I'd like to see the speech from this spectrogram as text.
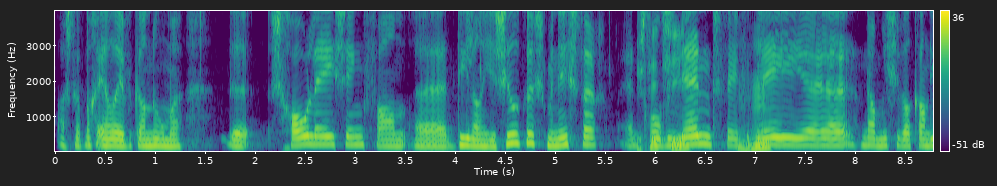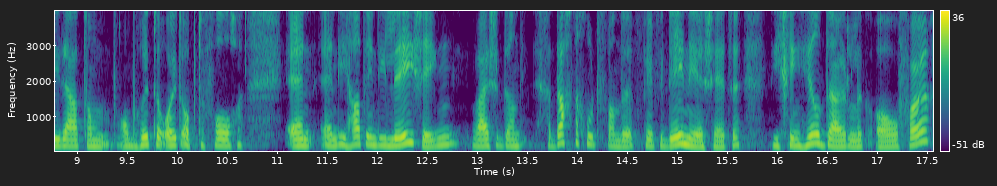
als ik dat nog heel even kan noemen, de schoollezing van uh, Dylan minister en prominent VVD, mm -hmm. uh, nou misschien wel kandidaat om, om Rutte ooit op te volgen. En, en die had in die lezing, waar ze dan gedachtegoed van de VVD neerzetten, die ging heel duidelijk over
